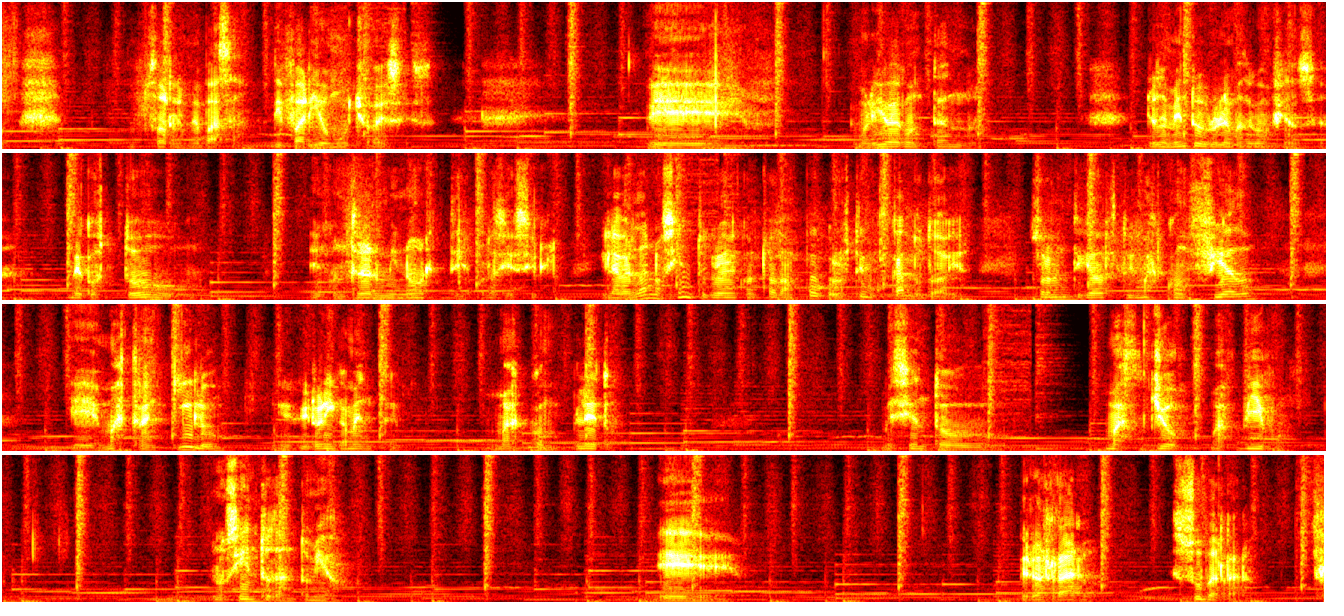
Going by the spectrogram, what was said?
sorry, me pasa. Difarío mucho a veces. Eh, como le iba contando, yo también tuve problemas de confianza. Me costó encontrar mi norte, por así decirlo. Y la verdad no siento que lo haya encontrado tampoco, lo estoy buscando todavía. Solamente que ahora estoy más confiado, eh, más tranquilo, irónicamente, más completo. Me siento más yo, más vivo. No siento tanto miedo. Eh, pero es raro, súper raro.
